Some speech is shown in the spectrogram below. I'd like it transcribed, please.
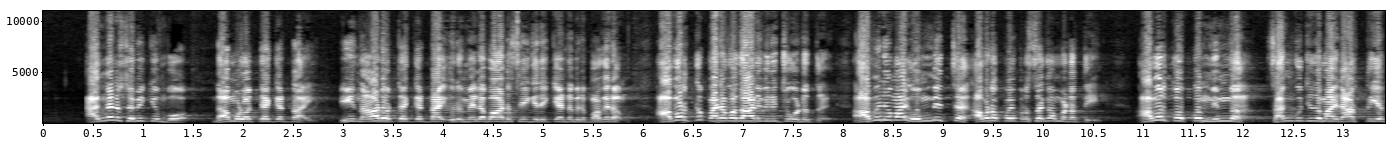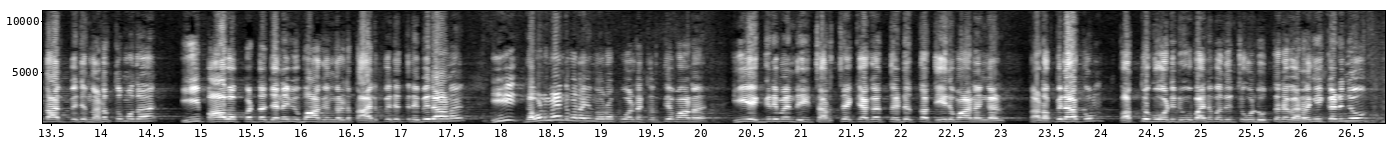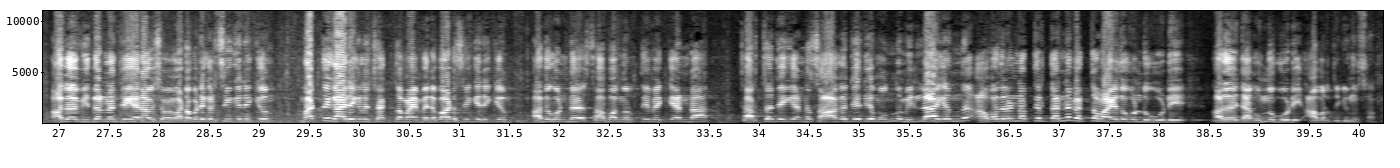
അങ്ങനെ ശ്രമിക്കുമ്പോൾ നമ്മൾ ഒറ്റക്കെട്ടായി. ഈ നാട് ഒറ്റക്കെട്ടായി ഒരു നിലപാട് സ്വീകരിക്കേണ്ടതിന് പകരം അവർക്ക് പരവതാനി വിരിച്ചു കൊടുത്ത് അവരുമായി ഒന്നിച്ച് അവിടെ പോയി പ്രസംഗം നടത്തി. അവർക്കൊപ്പം നിന്ന് സങ്കുചിതമായ രാഷ്ട്രീയ താല്പര്യം നടത്തുന്നത് ഈ പാവപ്പെട്ട ജനവിഭാഗങ്ങളുടെ താല്പര്യത്തിനെതിരാണ്. ഈ ഗവൺമെന്റ് പറയുന്ന ഉറപ്പുകളുടെ കൃത്യമാണ്. ഈ എഗ്രിമെന്റ് ഈ ചർച്ചയ്ക്കകത്ത് എടുത്ത തീരുമാനങ്ങൾ നടപ്പിലാക്കും. പത്ത് കോടി രൂപ അനുവദിച്ചുകൊണ്ട് ഉത്തരവ് ഇറങ്ങിക്കഴിഞ്ഞു. അത് വിതരണം ചെയ്യാൻ ആവശ്യമായ നടപടികൾ സ്വീകരിക്കും. മറ്റു കാര്യങ്ങളിൽ ശക്തമായ നിലപാട് സ്വീകരിക്കും. അതുകൊണ്ട് സഭ നിർത്തിവെക്കേണ്ട ചർച്ച ചെയ്യേണ്ട സാഹചര്യം ഒന്നുമില്ല എന്ന് അവതരണത്തിൽ തന്നെ വ്യക്തമായതുകൊണ്ടുകൂടി അത് ഞാൻ ഒന്നുകൂടി ആവർത്തിക്കുന്നു സാർ.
